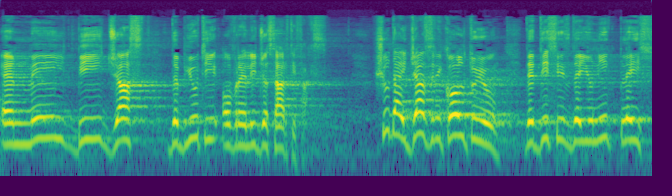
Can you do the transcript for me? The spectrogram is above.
and maybe just the beauty of religious artifacts. Should I just recall to you that this is the unique place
